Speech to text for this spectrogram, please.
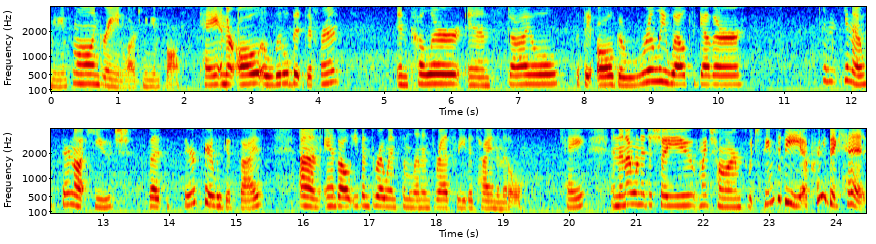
medium, small, and green, large, medium, small. Okay, and they're all a little bit different in color and style, but they all go really well together. And, you know, they're not huge, but they're fairly good size. Um, and I'll even throw in some linen thread for you to tie in the middle okay? And then I wanted to show you my charms, which seem to be a pretty big hit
